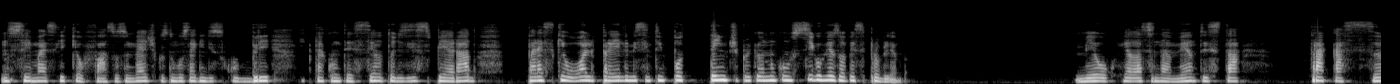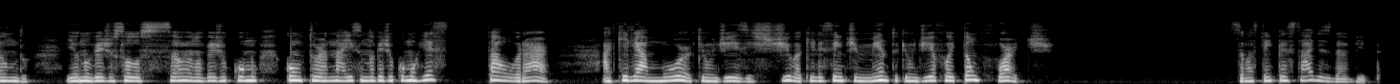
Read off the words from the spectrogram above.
Não sei mais o que, que eu faço. Os médicos não conseguem descobrir o que está acontecendo. Estou desesperado. Parece que eu olho para ele e me sinto impotente porque eu não consigo resolver esse problema. Meu relacionamento está fracassando e eu não vejo solução, eu não vejo como contornar isso, eu não vejo como restaurar aquele amor que um dia existiu, aquele sentimento que um dia foi tão forte. São as tempestades da vida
